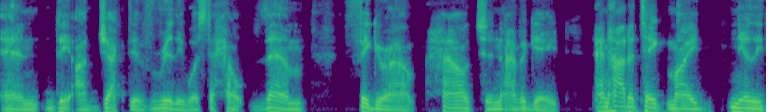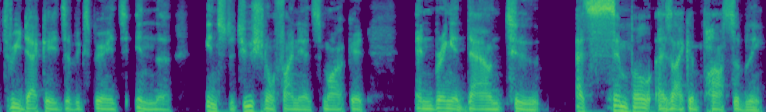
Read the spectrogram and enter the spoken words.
And the objective really was to help them figure out how to navigate and how to take my nearly three decades of experience in the institutional finance market and bring it down to as simple as I could possibly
